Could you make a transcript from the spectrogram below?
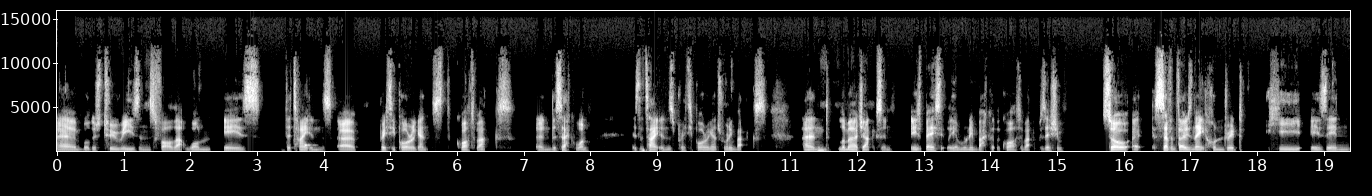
Um, but there's two reasons for that. One is the Titans are pretty poor against quarterbacks, and the second one is the Titans pretty poor against running backs. And mm. Lamar Jackson is basically a running back at the quarterback position. So at 7,800, he is in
